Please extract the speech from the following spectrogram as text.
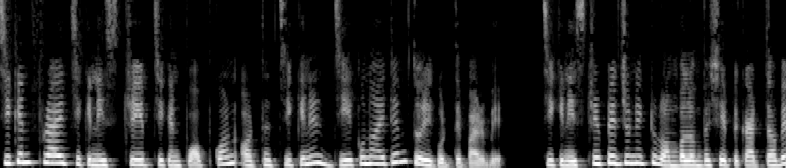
chicken fry chicken strip chicken popcorn অর্থাৎ চিকেনের যে কোনো আইটেম তৈরি করতে পারবে। চিকেন স্ট্রিপের জন্য একটু লম্বা লম্বা শেপে কাটতে হবে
